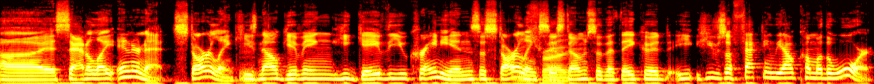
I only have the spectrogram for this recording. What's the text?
uh, satellite internet, Starlink. He's now giving. He gave the Ukrainians a Starlink right. system so that they could. He, he was affecting the outcome of the war.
